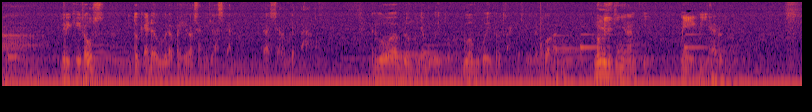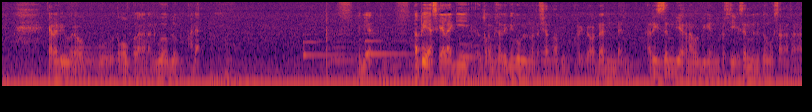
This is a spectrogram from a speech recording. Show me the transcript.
uh, Greek Heroes itu kayak ada beberapa heroes yang dijelaskan secara detail. Dan gue belum punya buku itu dua buku itu terakhir dan gue akan memilikinya nanti. Maybe I don't know. Karena di beberapa buku toko pelangganan gue belum ada ada tapi ya sekali lagi untuk episode ini gue benar shout out untuk Rick Jordan dan reason dia kenapa bikin Percy Jackson dan itu sangat-sangat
